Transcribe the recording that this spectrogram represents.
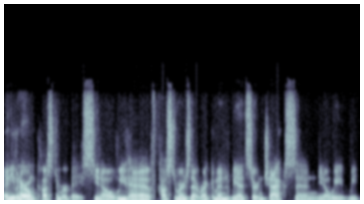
and even our own customer base. You know we have customers that recommended we had certain checks, and you know we we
